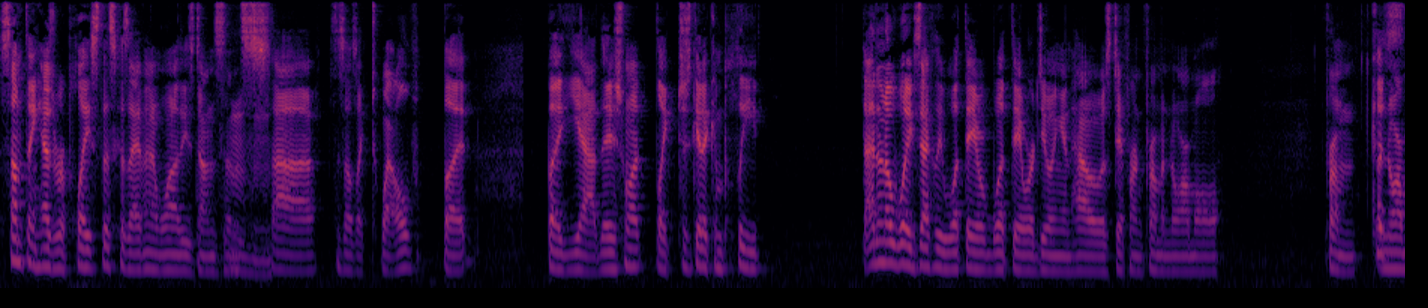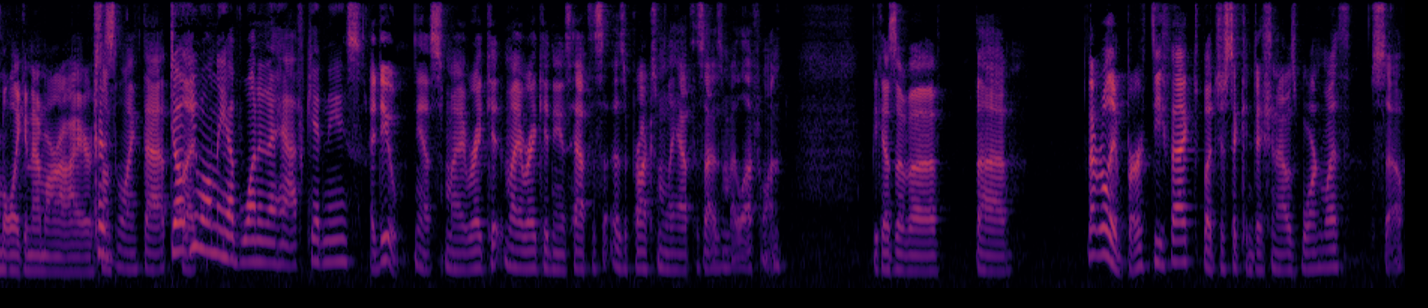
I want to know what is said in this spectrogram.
something has replaced this because I haven't had one of these done since uh, since I was like 12. But but yeah, they just want like just get a complete. I don't know what exactly what they what they were doing and how it was different from a normal, from a normal like an MRI or something like that. Don't but- you only have one and a half kidneys? I do. Yes, my right ki- my right kidney is half the, is approximately half the size of my left one. because of a uh, not really a birth defect, but just a condition I was born with. So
